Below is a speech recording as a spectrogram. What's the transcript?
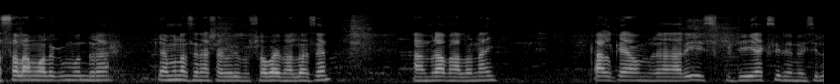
আসসালামু আলাইকুম বন্ধুরা। কেমন আছেন? আশা করি সবাই ভালো আছেন। আমরা ভালো নাই। কালকে আমরা আর স্কুটি অ্যাক্সিডেন্ট হয়েছিল।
